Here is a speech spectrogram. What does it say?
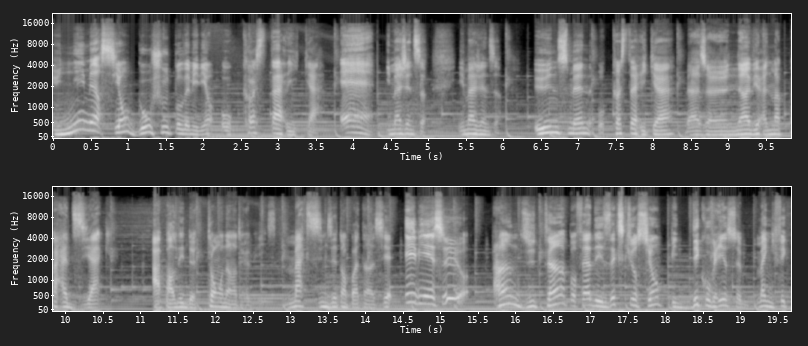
une immersion Go Shoot pour le million au Costa Rica. Eh, imagine ça. Imagine ça. Une semaine au Costa Rica, dans un environnement paradisiaque, à parler de ton entreprise, maximiser ton potentiel et bien sûr, prendre du temps pour faire des excursions puis découvrir ce magnifique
